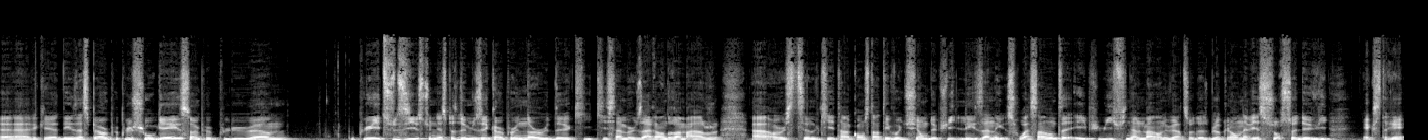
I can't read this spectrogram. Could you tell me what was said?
euh, avec euh, des aspects un peu plus shoegaze, un peu plus... plus étudié. C'est une espèce de musique un peu nerd qui, qui s'amuse à rendre hommage à un style qui est en constante évolution depuis les années 60. Et puis finalement, en ouverture de ce bloc-là, on avait Source de vie extrait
